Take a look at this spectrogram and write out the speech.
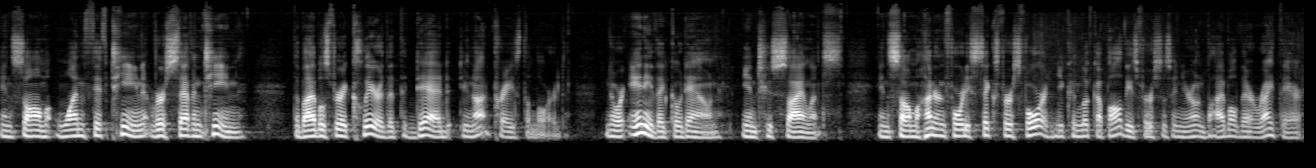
In Psalm 115, verse 17, the Bible is very clear that the dead do not praise the Lord, nor any that go down into silence. In Psalm 146, verse 4, and you can look up all these verses in your own Bible, they're right there.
